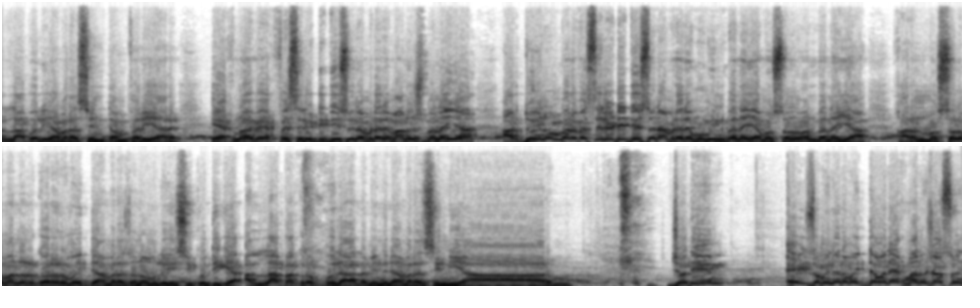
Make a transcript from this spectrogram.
আল্লাহ বলি, আমরা চিনতাম পারিয়ার এক নয় এক ফ্যাসিলিটি দিছুন আমরা রে মানুষ বানাইয়া, আর দুই নম্বর ফ্যাসিলিটি দিছুন আমরা রে মুমিন বানাইয়া, মুসলমান বানাইয়া। কারণ মুসলমানের ঘরের মধ্যে আমরা জন্ম লইছি গতিকে আল্লাহ পাক রব্বুল আলামিন রে আমরা চিনিয়ার যদি এই জমিনের মধ্যে অনেক মানুষ আছেন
